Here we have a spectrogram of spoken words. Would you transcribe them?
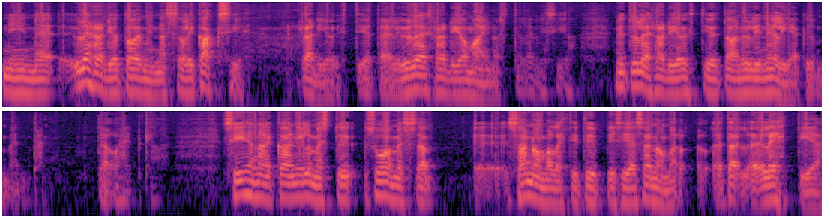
niin Yleradiotoiminnassa oli kaksi radioyhtiötä, eli Yleisradio mainostelevisio. Nyt Yleisradioyhtiöitä on yli 40 tällä hetkellä. Siihen aikaan ilmestyi Suomessa eh, sanomalehtityyppisiä sanomalehtiä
